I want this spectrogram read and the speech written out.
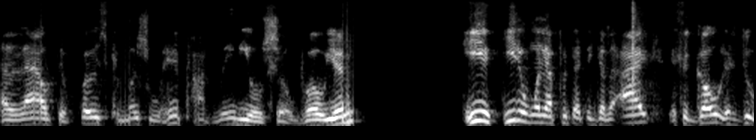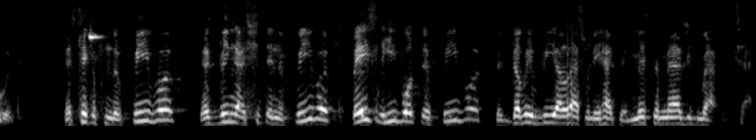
allowed the first commercial hip hop radio show, bro. You hear me? He he the one that put that together. All right, it's a goal. Let's do it. Let's take it from the fever. Let's bring that shit in the fever. Basically, he brought the fever to WBLS when he had the Mr. Magic rap attack.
